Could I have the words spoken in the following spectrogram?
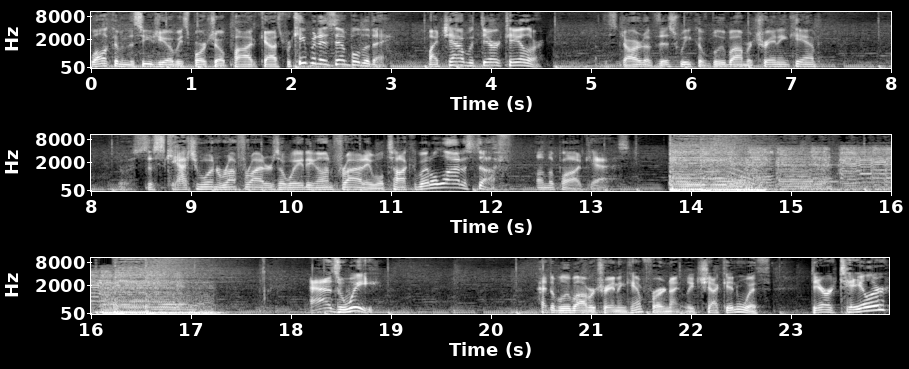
Welcome to the CJOB Sports Show podcast. We're keeping it simple today. My chat with Derek Taylor at the start of this week of Blue Bomber training camp. The Saskatchewan Roughriders awaiting on Friday. We'll talk about a lot of stuff on the podcast. As we head to Blue Bomber training camp for our nightly check in with Derek Taylor,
